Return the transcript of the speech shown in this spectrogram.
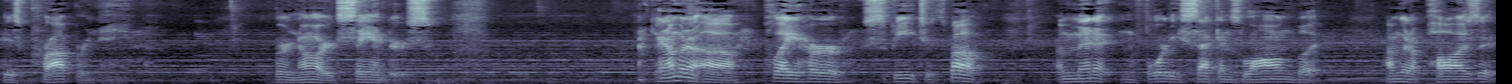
his proper name, Bernard Sanders. And I'm going to uh, play her speech. It's about a minute and 40 seconds long, but I'm going to pause it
